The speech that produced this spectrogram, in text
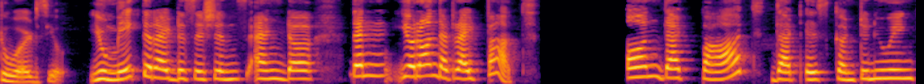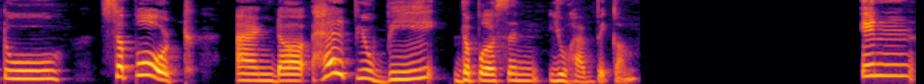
towards you. You make the right decisions and uh, then you're on that right path. On that path that is continuing to support and uh, help you be the person you have become. In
